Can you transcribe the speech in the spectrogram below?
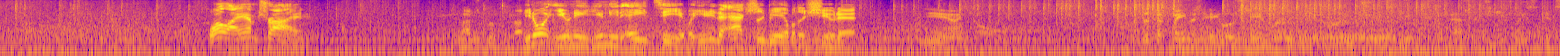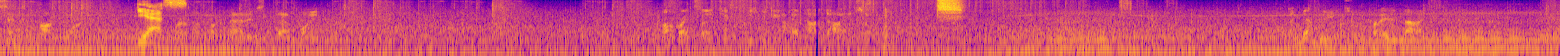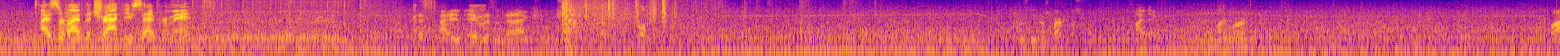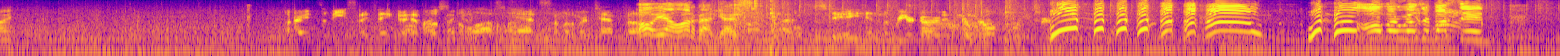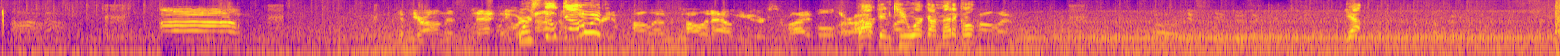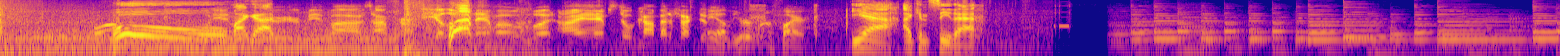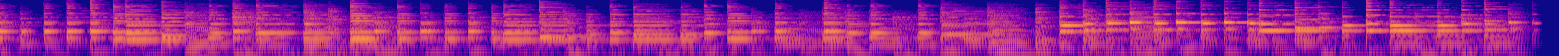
Well, I am trying. That's. That's You know what you need? You need AT, but you need to actually be able to shoot it. Yeah, I know. The, the famous Halo scene where Yes. Whatever the fuck that is at that point. Oh, On the bright side, technically speaking, I have not died, so. I med leaked, but I didn't die. I survived the trap you set for me. I didn't, it was an actual trap. Think. I have most of the lost cats. Some of them are tapped up. Oh yeah, a lot of bad guys. I will stay in the rear guard and control police. Woohoo! All of our wheels are busted. If you're on this net, new or We're not, still going! Call out, call it out. Either survival or. Falcon, can you work on medical? Call out. Oh, yes, yeah, do a second, do. Yep. Oh my God. Be advised, I'm currently yellow on ammo, but I am still combat effective. Hey, uh, you're on fire. Yeah, I can see that.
